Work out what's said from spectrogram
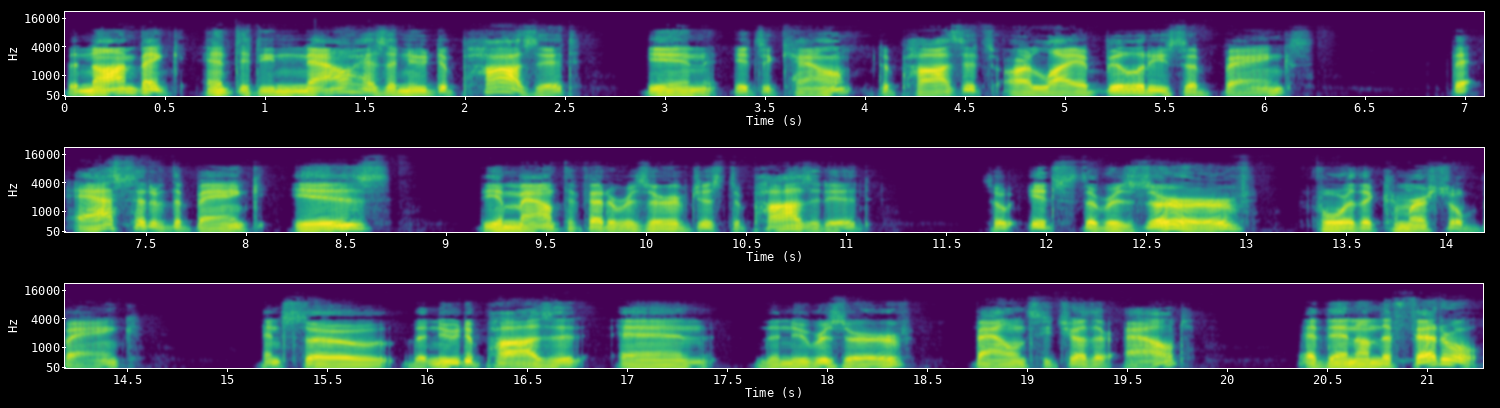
The non bank entity now has a new deposit in its account. Deposits are liabilities of banks. The asset of the bank is the amount the Federal Reserve just deposited. So it's the reserve for the commercial bank. And so the new deposit and the new reserve balance each other out. And then on the Federal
